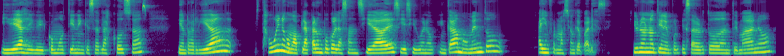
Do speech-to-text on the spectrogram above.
ideas de cómo tienen que ser las cosas. Y en realidad está bueno como aplacar un poco las ansiedades y decir, bueno, en cada momento hay información que aparece. Y uno no tiene por qué saber todo de antemano.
